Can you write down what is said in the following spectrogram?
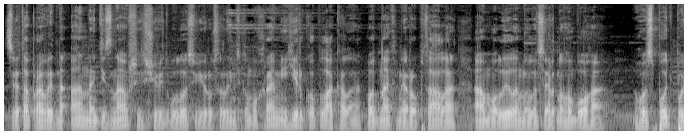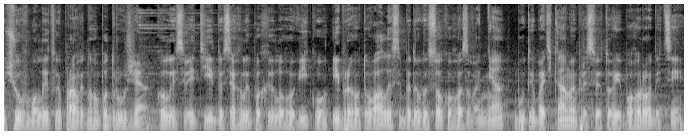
Свята праведна Анна, дізнавшись, що відбулось в Єрусалимському храмі, гірко плакала, однак не роптала, а молила милосердного Бога. Господь почув молитви праведного подружжя, коли святі досягли похилого віку і приготували себе до високого звання бути батьками Пресвятої Богородиці.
